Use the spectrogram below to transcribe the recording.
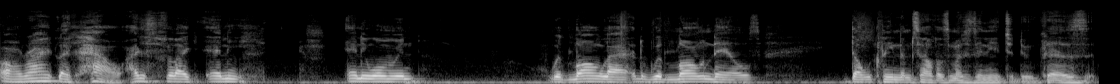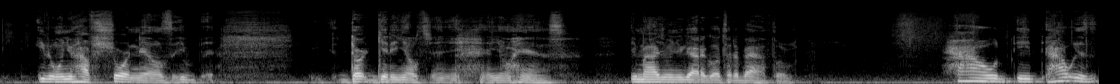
All right, like how? I just feel like any any woman with long la- with long nails don't clean themselves as much as they need to do because even when you have short nails, dirt get in your in your hands. Imagine when you got to go to the bathroom. How did how is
